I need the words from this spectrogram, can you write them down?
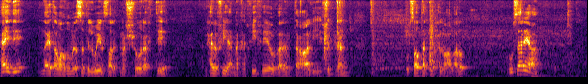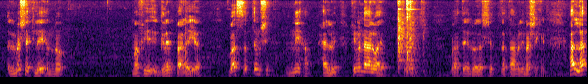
هيدي لقيتها مهضومة قصة الويل صارت مشهورة كتير. الحلو فيها إنها خفيفة وفالنتها عالي جدا. وصوتها كتير حلو على الأرض. وسريعة. المشكلة إنه ما في grip عليها بس بتمشي منيحة حلوة. في منها ألوان. شباب بعتقد بلشت تعملي مشاكل. هلا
